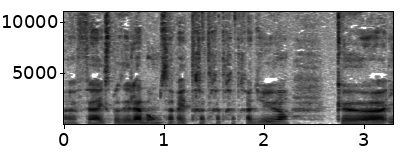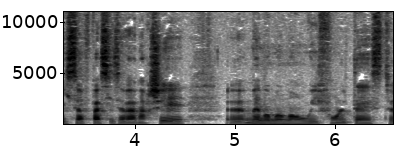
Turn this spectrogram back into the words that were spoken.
euh, faire exploser la bombe, ça va être très très très très dur, qu'ils ne savent pas si ça va marcher. même au moment où ils font le test,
